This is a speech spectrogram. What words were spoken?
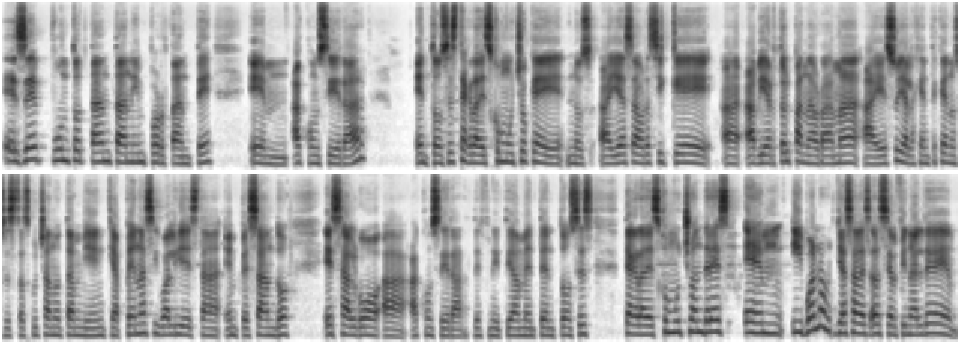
ese punto tan, tan importante em, a considerar. Entonces te agradezco mucho que nos hayas ahora sí que abierto el panorama a eso y a la gente que nos está escuchando también, que apenas igual y está empezando, es algo a, considerar definitivamente. Entonces te agradezco mucho Andrés. Em, y bueno, ya sabes, hacia el final de,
